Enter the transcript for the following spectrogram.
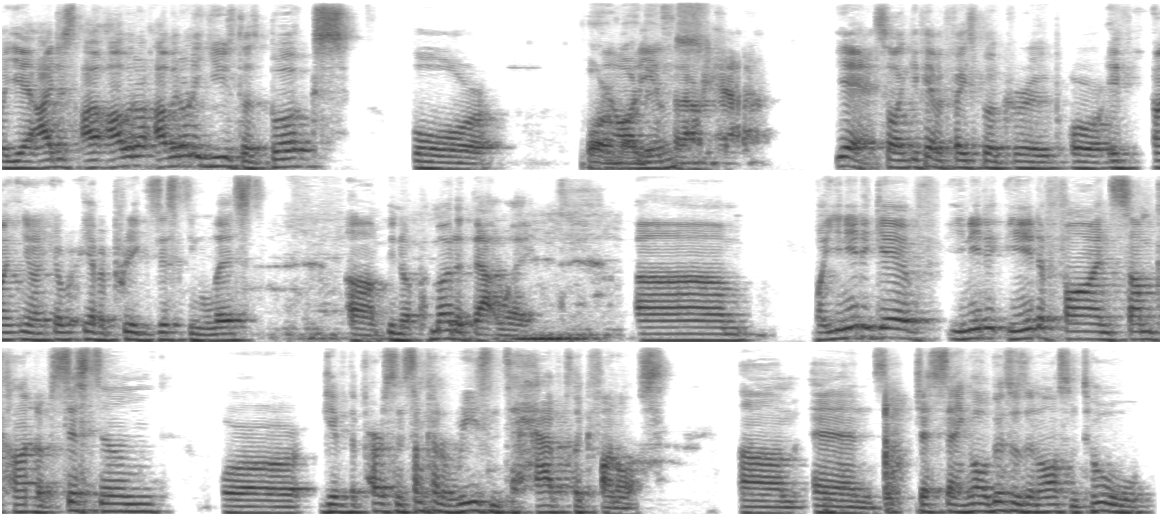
but yeah, I just I, I, would I would only use those books for for an audience. audience that I already have. Yeah, so like if you have a Facebook group or if uh, you know you have a pre-existing list, um, you know, promote it that way. Um, but you need to give you need to you need to find some kind of system or give the person some kind of reason to have ClickFunnels. Um, and just saying, "Oh, this is an awesome tool,"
